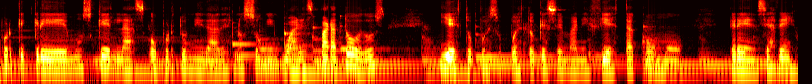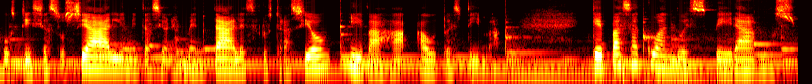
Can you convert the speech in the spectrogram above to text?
Porque creemos que las oportunidades no son iguales para todos y esto por supuesto que se manifiesta como creencias de injusticia social, limitaciones mentales, frustración y baja autoestima. ¿Qué pasa cuando esperamos?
